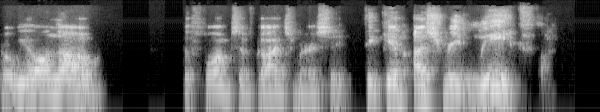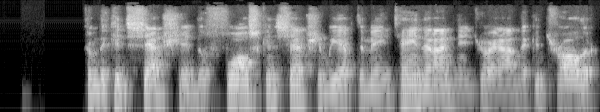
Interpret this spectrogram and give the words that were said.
we all know the forms of God's mercy to give us relief from the conception, the false conception we have to maintain that I'm the enjoyer, I'm the controller.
